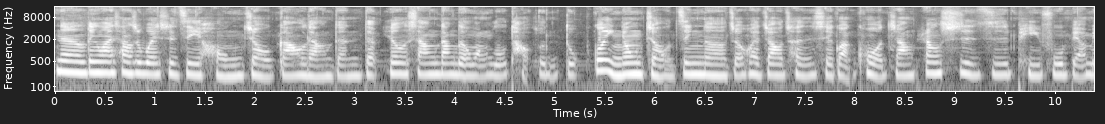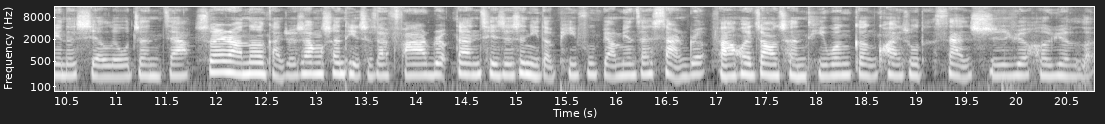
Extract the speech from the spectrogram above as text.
那另外像是威士忌、红酒、高粱等等，也有相当的网络讨论度。不过饮用酒精呢，则会造成血管扩张，让四肢皮肤表面的血流增加。虽然呢感觉上身体是在发热，但其实是你的皮肤表面在散热，反而会造成体温更快速的散失，越喝越冷。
